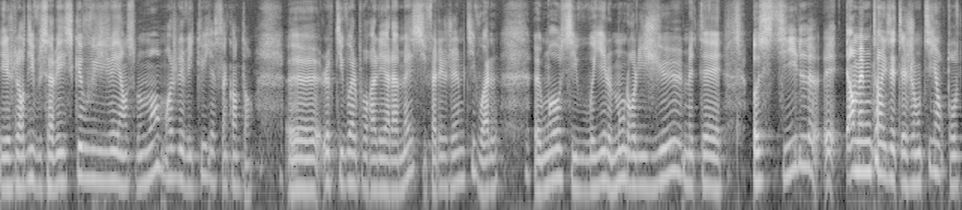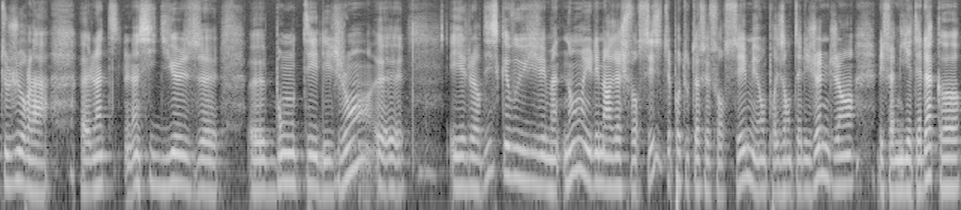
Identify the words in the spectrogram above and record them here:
Et je leur dis, vous savez, ce que vous vivez en ce moment, moi, je l'ai vécu il y a 50 ans. Euh, le petit voile pour aller à la messe, il fallait que j'aie un petit voile. Euh, moi aussi, vous voyez, le monde religieux m'était hostile. Et en même temps, ils étaient gentils. On retrouve toujours l'insidieuse bonté des gens gens euh, et je leur dis ce que vous vivez maintenant. Et les mariages forcés, c'était pas tout à fait forcé, mais on présentait les jeunes gens, les familles étaient d'accord.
